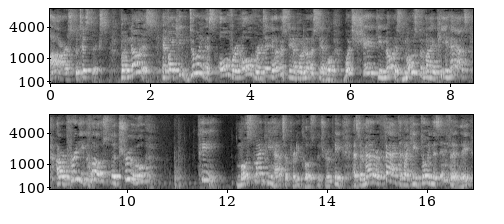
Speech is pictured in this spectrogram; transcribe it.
are statistics. But notice, if I keep doing this over and over and take another sample and another sample, what shape do you notice? Most of my p hats are pretty close to the true p. Most of my p hats are pretty close to the true p. As a matter of fact, if I keep doing this infinitely,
